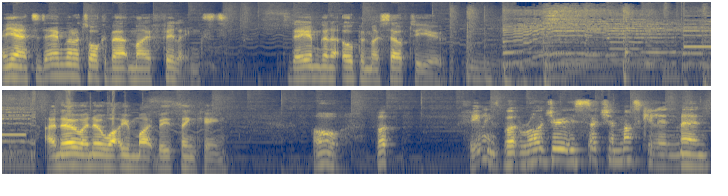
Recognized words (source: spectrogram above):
And yeah, today I'm going to talk about my feelings. Today I'm going to open myself to you. Hmm. I know, I know what you might be thinking. Oh, but feelings, but Roger is such a masculine man.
